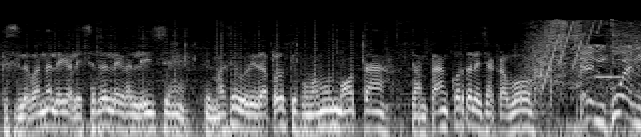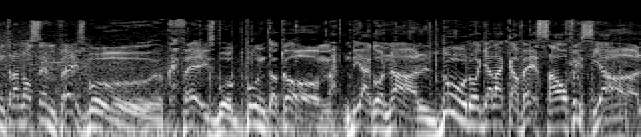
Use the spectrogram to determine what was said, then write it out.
que si le van a legalizar, le legalicen. Y más seguridad para los que fumamos mota. Tan tan corta les acabó. Encuéntranos en Facebook, facebook.com, diagonal duro y a la cabeza oficial.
